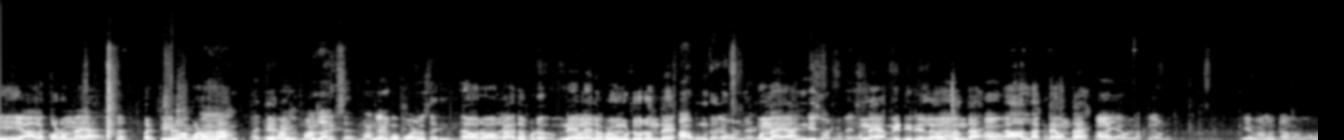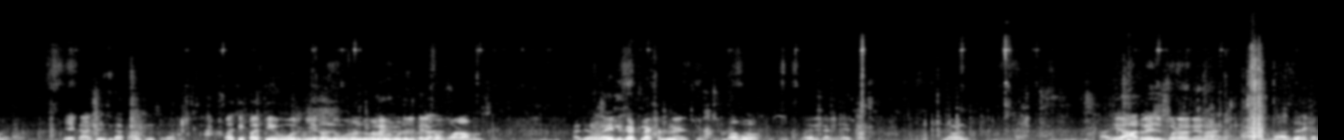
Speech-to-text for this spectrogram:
ఈ వాళ్ళకి కూడా ఉన్నాయా? పత్తిలో కూడా ఉందా? మండలానికి సార్. మండలానికి ఒక గోడం సార్ ఇది. ఎవరో కాదు ఇప్పుడు. నేను ఇప్పుడు ఉంగుటూరు ఉంది. ఆ, ఉంగుటూరులో కూడా ఉన్నాయి. ఉన్నాయా? అన్ని చోట్ల ఉన్నాయి మెటీరియల్ వచ్చిందా. వాళ్ళది అక్కడే ఉందా? ఆ, ఎవరికి అక్కడే ఉన్నాయి సార్. ఏ మండలం కా మండలం ఉన్నాయి సార్. ఏ కాన్స్టిట్యూన్సీకి ఆ కాన్స్టిట్యూన్సీగా ఉన్నాయి ప్రతి ప్రతి ఊరికి రెండు రెండు ఊరికి మూడు ఊరికి కలిపి ఒక గోడం ఉంది. సార్ అది వైర్లు కట్టలు ఎక్కడ ఉన్నాయి చూపించండి. బాబు అది ఆథరైజ్ కూడా నేనా ఆ, సార్ ఇక్కడ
